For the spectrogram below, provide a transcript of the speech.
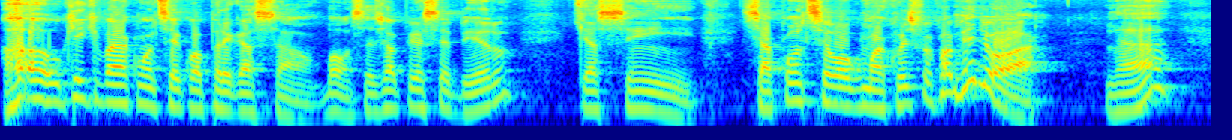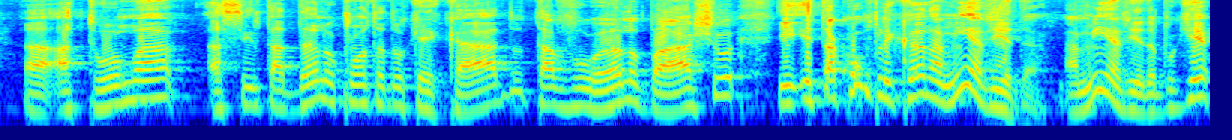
ah, o que, que vai acontecer com a pregação? Bom, vocês já perceberam que, assim, se aconteceu alguma coisa, foi para melhor, né? A, a, turma, assim, está dando conta do recado, está voando baixo e está complicando a minha vida, a minha vida, porque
